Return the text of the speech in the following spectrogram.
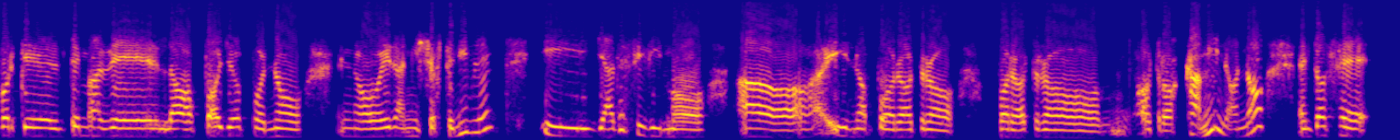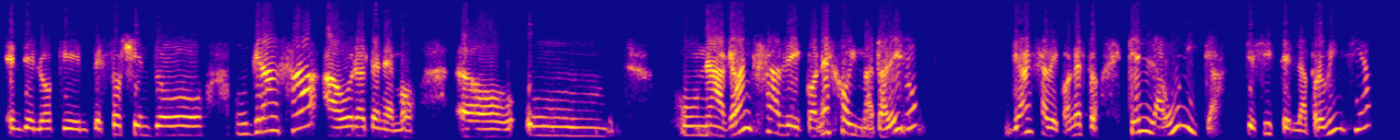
porque el tema de los pollos pues no, no era ni sostenible y ya decidimos uh, irnos por otro por otro, otros caminos, ¿no? Entonces, de lo que empezó siendo granja, ahora tenemos uh, un, una granja de conejos y matadero, granja de conejos, que es la única que existe en la provincia,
